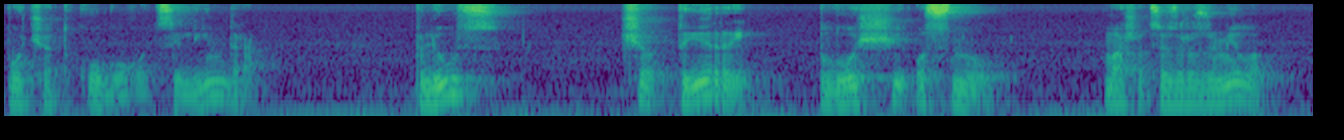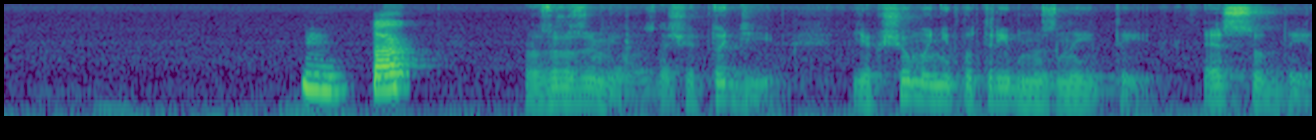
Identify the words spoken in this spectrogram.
початкового циліндра плюс 4 площі основи. Маша, це зрозуміло? Так, Зрозуміло. Значить, тоді, якщо мені потрібно знайти S1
